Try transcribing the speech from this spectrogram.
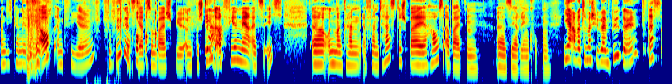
und ich kann dir das auch empfehlen. Du bügelst ja zum Beispiel und bestimmt Ja. auch viel mehr als ich. Äh, und man kann fantastisch bei Hausarbeiten äh, Serien gucken. Ja, aber zum Beispiel beim Bügeln, das,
